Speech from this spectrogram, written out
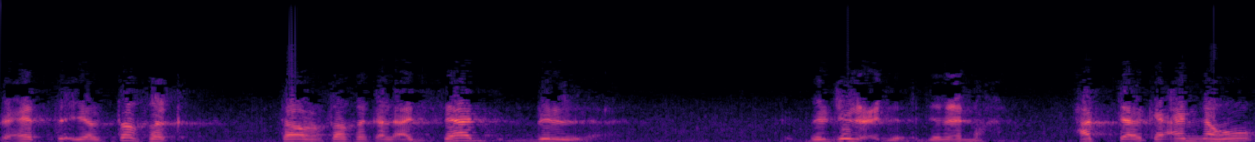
بحيث يلتصق تلتصق الأجساد بال بالجذع جذع النخل. حتى كأنه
